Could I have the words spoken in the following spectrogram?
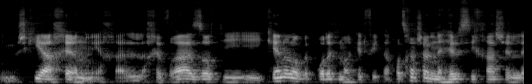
עם משקיע אחר נניח, על החברה הזאת היא כן או לא ב-product market fit, אנחנו צריכים עכשיו לנהל שיחה של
